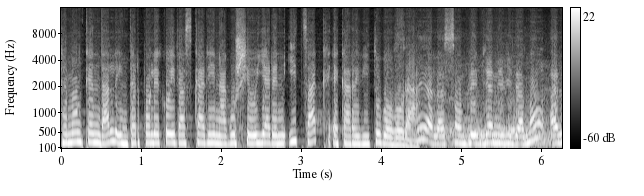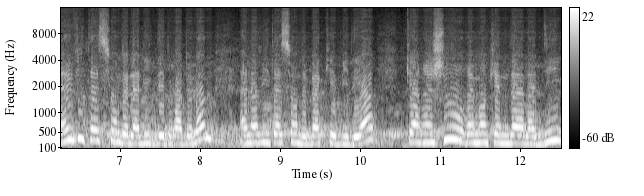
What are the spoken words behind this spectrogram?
Raymond Kendall, Interpoleko idazkari nagusi oiaren hitzak ekarri ditu gogora. À l'Assemblée, bien évidemment, à l'invitation de la Ligue des droits de l'homme, à l'invitation de Baké Bidéa, car un jour, Raymond Kendall a dit,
